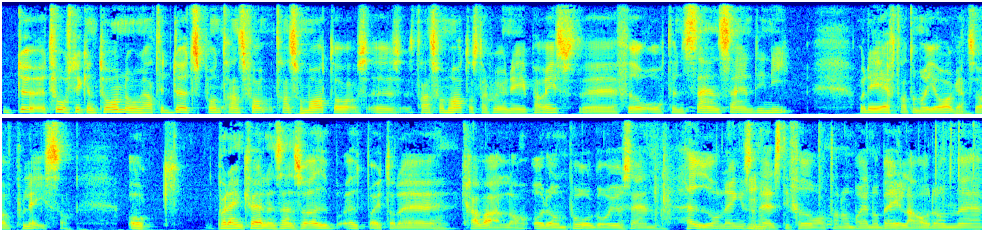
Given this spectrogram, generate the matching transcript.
dö, två stycken tonåringar till döds på en transform, transformator, eh, transformatorstation i Paris eh, för orten Saint-Saint-Denis. Och det är efter att de har jagats av poliser. Och på den kvällen sen så utbryter det kravaller och de pågår ju sen hur länge som mm. helst i förorten. De bränner bilar och de... Eh,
